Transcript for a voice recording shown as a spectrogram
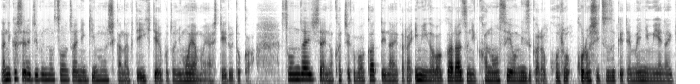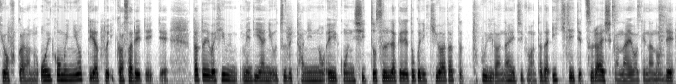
何かしら自分の存在に疑問しかなくて生きていることにモヤモヤしているとか存在自体の価値が分かってないから意味が分からずに可能性を自ら殺し続けて目に見えない恐怖からの追い込みによってやっと生かされていて例えば非メディアに映る他人の栄光に嫉妬するだけで特に際立った特技がない自分はただ生きていて辛いしかないわけなので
